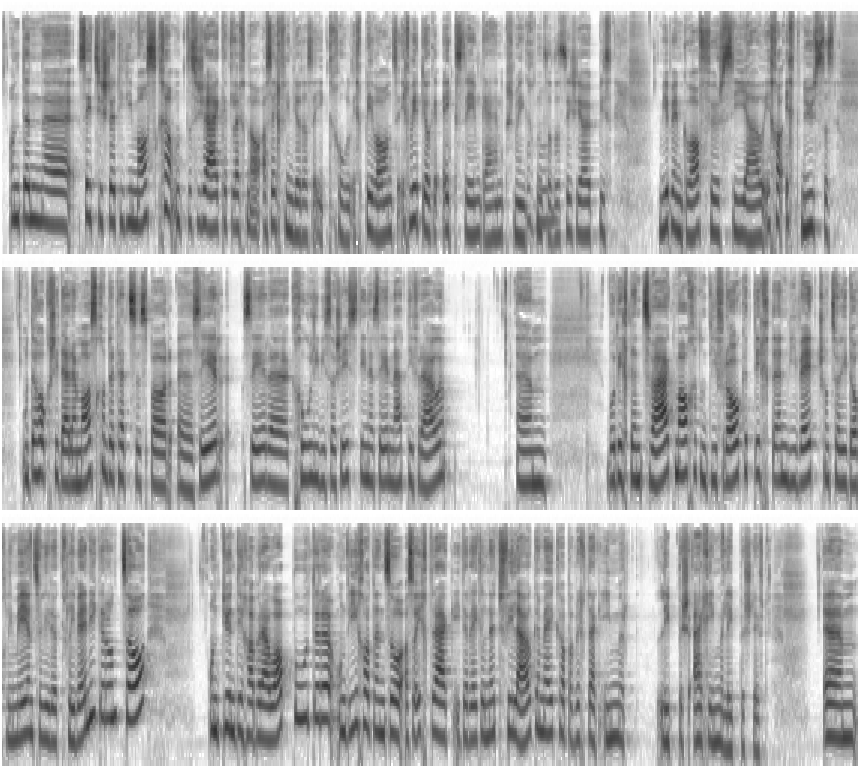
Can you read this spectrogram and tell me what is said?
Und dann äh, sitzt du dort in die Maske und das ist eigentlich noch, also ich finde ja das eh cool. Ich bin wahnsinnig, ich werde ja extrem gerne geschminkt und so. Das ist ja etwas, wie beim Coiffeur sein auch. Ich, ich genieße das. Und dann hockst du in dieser Maske und dort hat es ein paar äh, sehr, sehr äh, coole Visagistinnen, sehr nette Frauen, ähm, wo dich dann Zweig machen und die fragen dich dann, wie willst du und soll ich da ein bisschen mehr und soll ich da ein bisschen weniger und so. Und tun dich aber auch abpudern. Und ich habe dann so, also ich trage in der Regel nicht viel Augen-Make-up, aber ich trage immer Lippen, eigentlich immer Lippenstift. Ähm,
